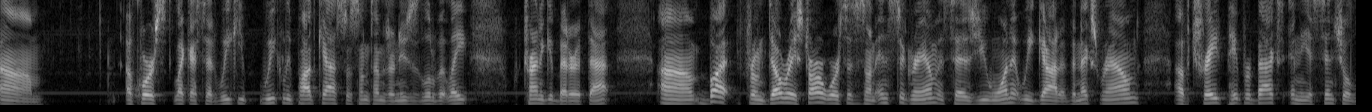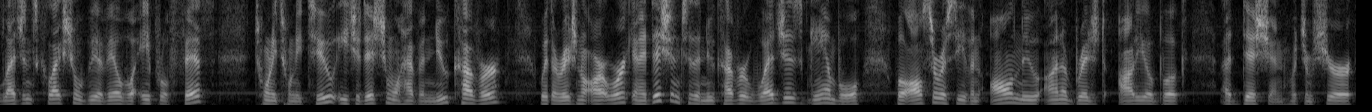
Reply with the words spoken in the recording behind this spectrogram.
um, of course, like I said, weekly weekly podcast, so sometimes our news is a little bit late. We're trying to get better at that. Um, but from Del Rey Star Wars, this is on Instagram. It says, You won it, we got it. The next round of trade paperbacks in the Essential Legends collection will be available April 5th, 2022. Each edition will have a new cover with original artwork. In addition to the new cover, Wedge's Gamble will also receive an all new unabridged audiobook edition, which I'm sure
